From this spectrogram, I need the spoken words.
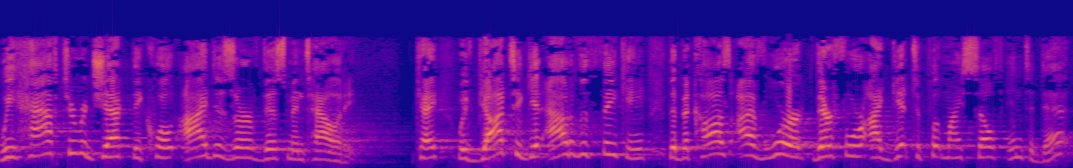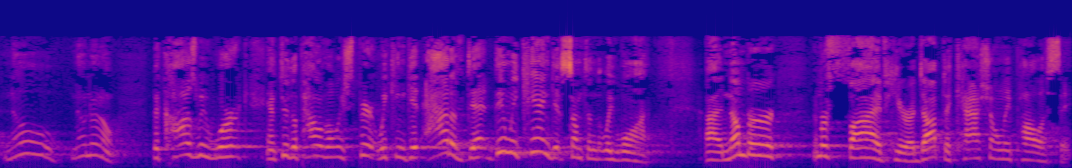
we have to reject the quote, I deserve this mentality. Okay? We've got to get out of the thinking that because I've worked, therefore I get to put myself into debt. No, no, no, no. Because we work and through the power of the Holy Spirit, we can get out of debt, then we can get something that we want. Uh, number, number five here, adopt a cash only policy.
